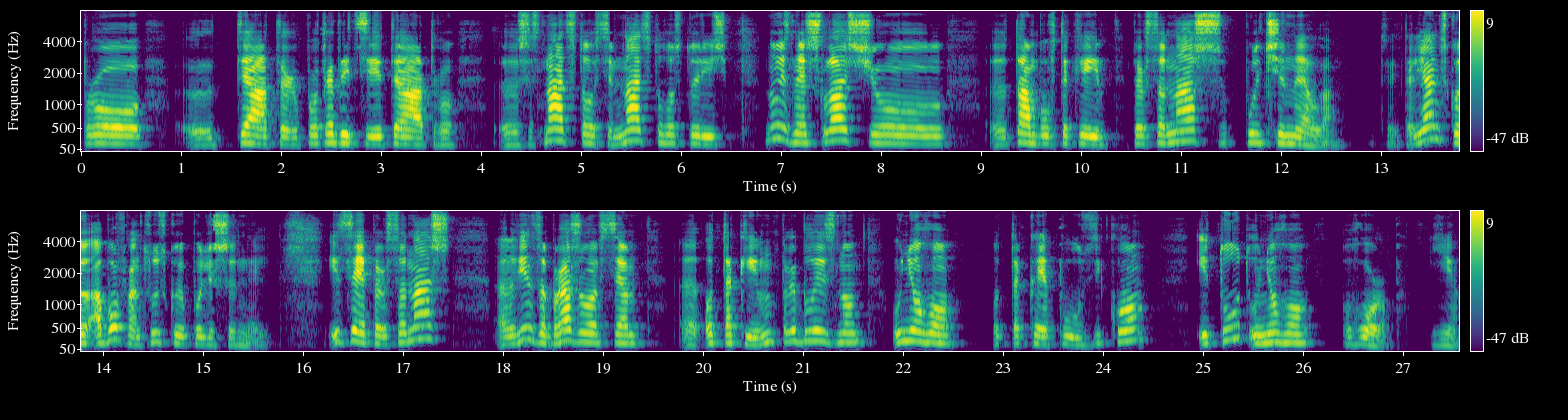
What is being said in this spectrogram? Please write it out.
про е, театр, про традиції театру 16-17 сторіч. Ну і знайшла, що е, там був такий персонаж Пульчинелла. Це італіянською або французькою полішинель. І цей персонаж е, він зображувався е, от таким приблизно. У нього от таке пузіко, і тут у нього горб є.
